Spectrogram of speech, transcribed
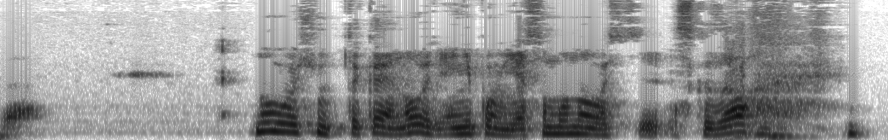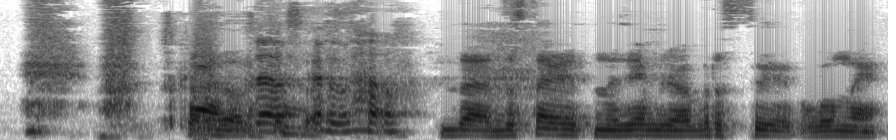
Да. Ну, в общем, такая новость. Я не помню, я саму новость сказал. Сказал. Да, сказал. Да, доставить на Землю образцы Луны.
